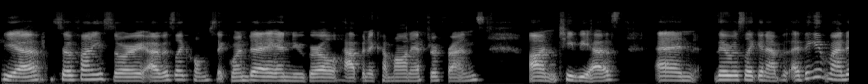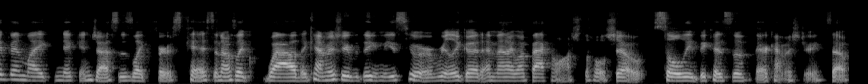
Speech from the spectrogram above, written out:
Yeah. So funny story. I was like homesick one day and New Girl happened to come on after Friends on TBS. And there was like an episode, I think it might have been like Nick and Jess's like first kiss. And I was like, wow, the chemistry between these two are really good. And then I went back and watched the whole show solely because of their chemistry. So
